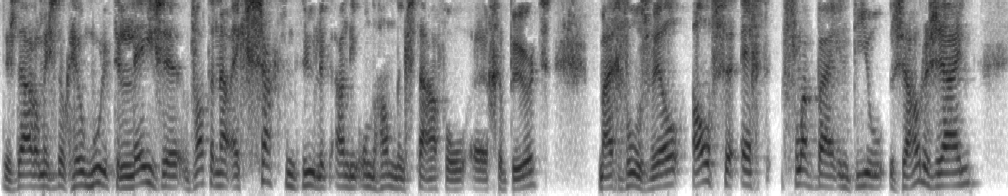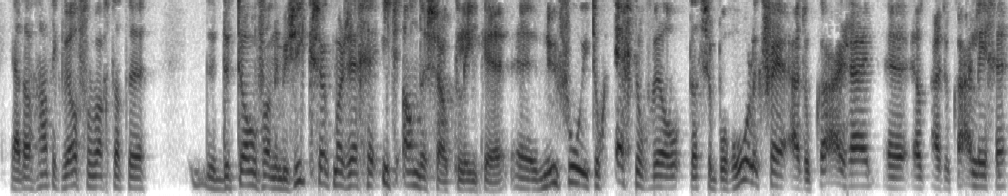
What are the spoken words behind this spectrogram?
Dus daarom is het ook heel moeilijk te lezen wat er nou exact natuurlijk aan die onderhandelingstafel uh, gebeurt. Mijn gevoel is wel, als ze echt vlakbij een deal zouden zijn, ja, dan had ik wel verwacht dat de, de, toon van de muziek, zou ik maar zeggen, iets anders zou klinken. Uh, nu voel je toch echt nog wel dat ze behoorlijk ver uit elkaar, zijn, uh, uit elkaar liggen.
